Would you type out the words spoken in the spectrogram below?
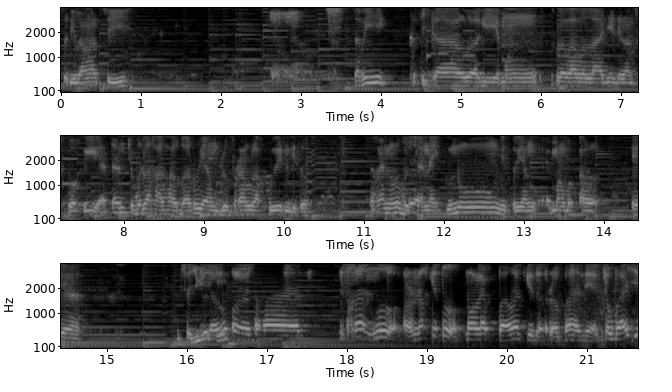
Sedih banget sih. Hmm. tapi ketika lo lagi emang lelah-lelahnya dengan sebuah kegiatan cobalah hal-hal baru yang belum pernah lo lakuin gitu. Misalkan lo bisa naik gunung gitu yang emang bakal ya bisa juga ya sih. kalau misalkan misalkan lu anaknya tuh nolep banget gitu rebahannya. Coba aja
